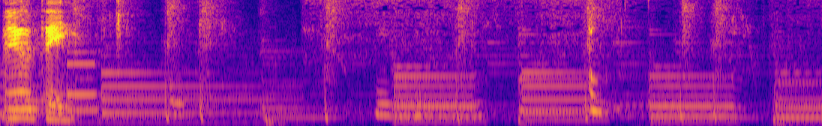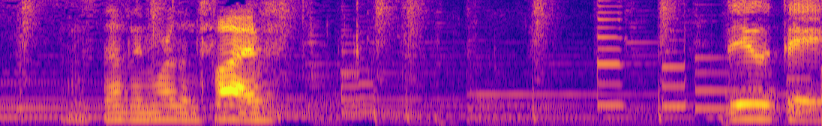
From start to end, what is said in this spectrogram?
Beauty. This is It's definitely more than five. Beauty.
